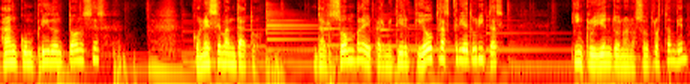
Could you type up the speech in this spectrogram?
han cumplido entonces con ese mandato, dar sombra y permitir que otras criaturitas, incluyéndonos a nosotros también,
